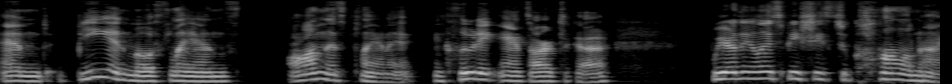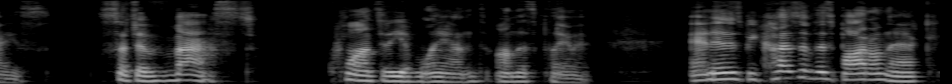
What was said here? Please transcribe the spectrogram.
and be in most lands on this planet, including Antarctica, we are the only species to colonize such a vast quantity of land on this planet. And it is because of this bottleneck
